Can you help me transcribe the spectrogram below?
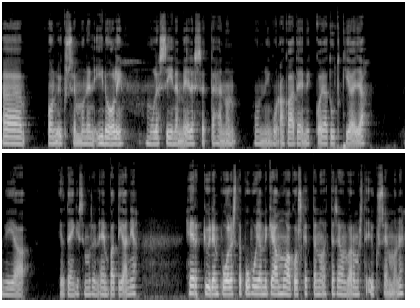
ää, on yksi semmoinen idoli mulle siinä mielessä, että hän on, on niin kuin akateemikko ja tutkija ja, ja jotenkin semmoisen empatian ja herkkyyden puolesta puhuja, mikä on mua koskettanut, että se on varmasti yksi semmoinen,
